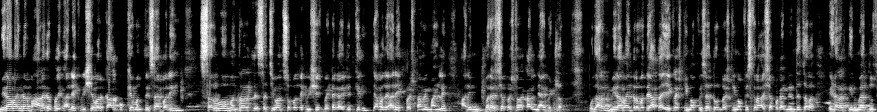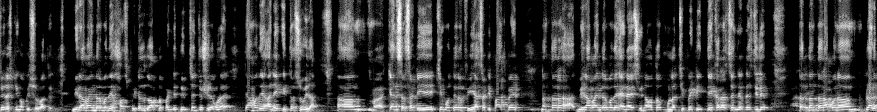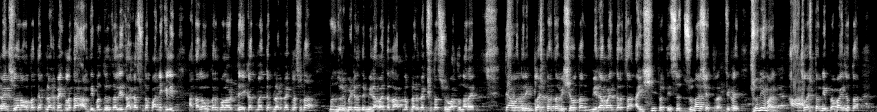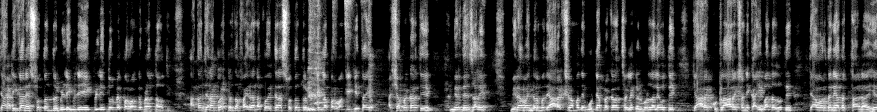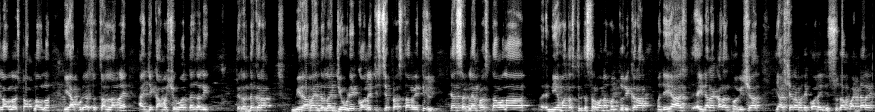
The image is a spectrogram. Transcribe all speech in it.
मीरा भाईंदर महानगरपालिका अनेक विषयावर काल मुख्यमंत्री साहेबांनी सर्व मंत्रालयातले सचिवांसोबत एक विशेष बैठक आयोजित केली. त्यामध्ये अनेक प्रश्न आम्ही मांडले आणि बऱ्याचशा प्रश्नाला काल न्याय भेटला. उदाहरण मीरा भाईंद्रमध्ये आता एक रस्टिंग ऑफिस आहे दोन रस्टिंग ऑफिस करा अशा प्रकारे निर्देश झाला. येणाऱ्या तीन महिन्यात दुसरी रस्टिंग ऑफिस सुरुवात होईल. मीरा भाईंदरमध्ये हॉस्पिटल जो आपलं पंडित भीमचंद जोशी रेग्युलर आहे त्यामध्ये अनेक इतर सुविधा. कॅन्सरसाठी केमोथेरपी ह्यासाठी पाच बेड. नंतर मीरा भाईंदरमध्ये एन आय सी नव्हतं मुलांची पेटी ते करायचे निर्देश दिले. तदनंतर आपण ब्लड बँक सुद्धा नव्हता त्या ब्लड बँकला तर अर्धी मंजूर झाली. जागा सुद्धा पाणी केली. आता लवकरच मला वाटतं एकाच महिन्यात त्या ब्लड बँकला सुद्धा मंजुरी भेटेल. ते मीरा भाईंदरला आपलं ब्लड बँक सुद्धा सुरुवात होणार आहे. त्या व्यतिरिक्त क्लस्टरचा विषय होता. मीरा भाईंदरचा ऐंशी प्रतिशत जुना क्षेत्र जिकडे जुनी माळ हा क्लस्टरनी प्रभावित होता. त्या ठिकाणी स्वतंत्र बिल्डिंग म्हणजे एक बिल्डिंग दोन वेळा परवानगी मिळत नव्हती. आता ज्यांना क्लस्टरचा फायदा नको आहे त्यांना स्वतंत्र बिल्डिंगला परवानगी घेता येईल. अशा प्रकारचे निर्देश झाले. मीरा भाईंदरमध्ये आरक्षणामध्ये मोठ्या प्रकारात सगळे गडबड झाले होते की आरक कुठला आरक्षण हे काही बांधत होते त्यावर त्याने आता था हे लावलं स्टॉप लावलं. यापुढे असं चालणार नाही. आणि जे कामं सुरुवात नाही झाली ते रद्द करा. मीरा भाईंदरला जेवढे कॉलेजेसचे प्रस्ताव येतील त्या सगळ्या प्रस्तावाला नियमात असतील तर सर्वांना मंजुरी करा. म्हणजे या येणाऱ्या काळात भविष्यात या शहरामध्ये कॉलेजेससुद्धा वाढणार आहे.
